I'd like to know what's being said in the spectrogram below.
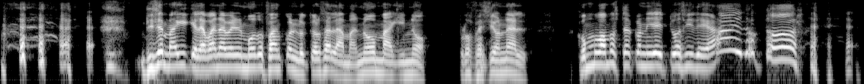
Dice Maggie que la van a ver en modo fan con el doctor Salama. No, Maggie, no. Profesional. ¿Cómo vamos a estar con ella y tú así de, ay, doctor?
